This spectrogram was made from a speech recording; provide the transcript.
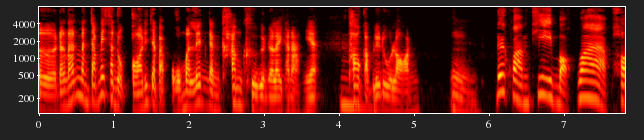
เออดังนั้นมันจะไม่สนุกพอที่จะแบบโอ้มาเล่นกันข้ามคืนอะไรขนาดเนี้ยมเท่ากับฤดูร้อน อืมด้วยความที่บอกว่าพอ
